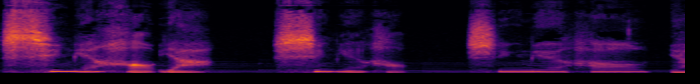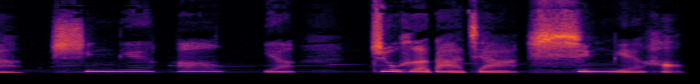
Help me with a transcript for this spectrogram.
新年好呀，新年好，新年好呀，新年好呀！祝贺大家新年好！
